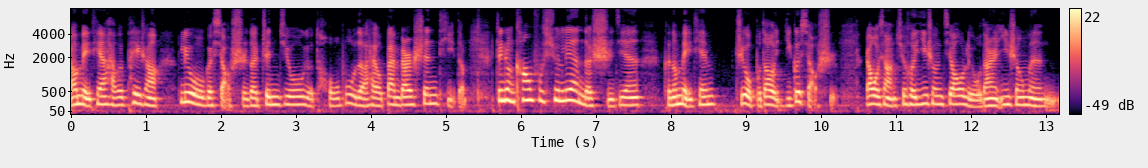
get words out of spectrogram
然后每天还会配上六个小时的针灸，有头部的，还有半边身体的，真正康复训练的时间可能每天只有不到一个小时。然后我想去和医生交流，当然医生们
